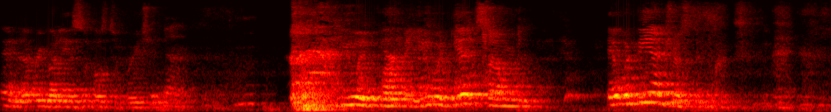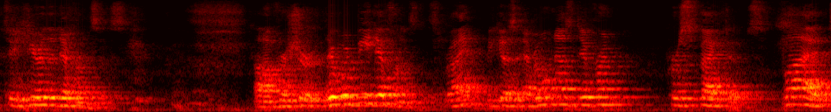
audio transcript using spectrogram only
and everybody is supposed to preach it you would, pardon me, you would get some, it would be interesting to hear the differences. Uh, for sure. There would be differences, right? Because everyone has different perspectives. But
